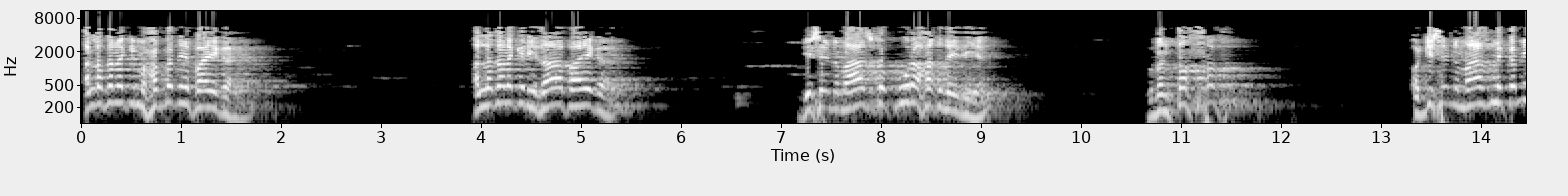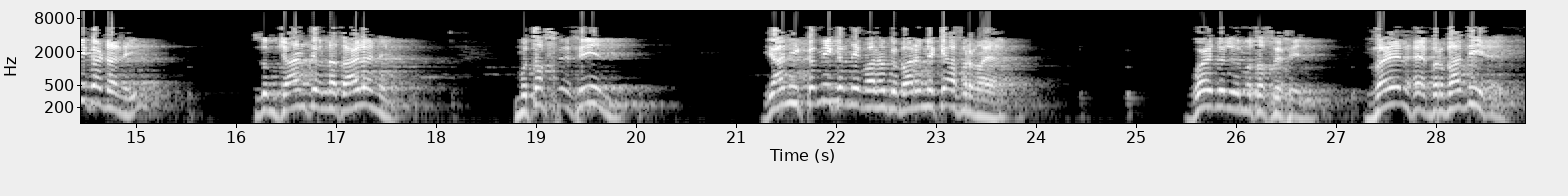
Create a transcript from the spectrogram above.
اللہ تعالیٰ کی محبت میں پائے گا۔ اللہ تعالیٰ کی رضا پائے گا۔ جسے نماز کو پورا حق دے دیا۔ وہ منتفف اور جسے نماز میں کمی کر ڈالی۔ تم جانتے اللہ تعالی نے۔ متففین یعنی کمی کرنے والوں کے بارے میں کیا فرمایا؟ وید المتففین ویل ہے، بربادی ہے۔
